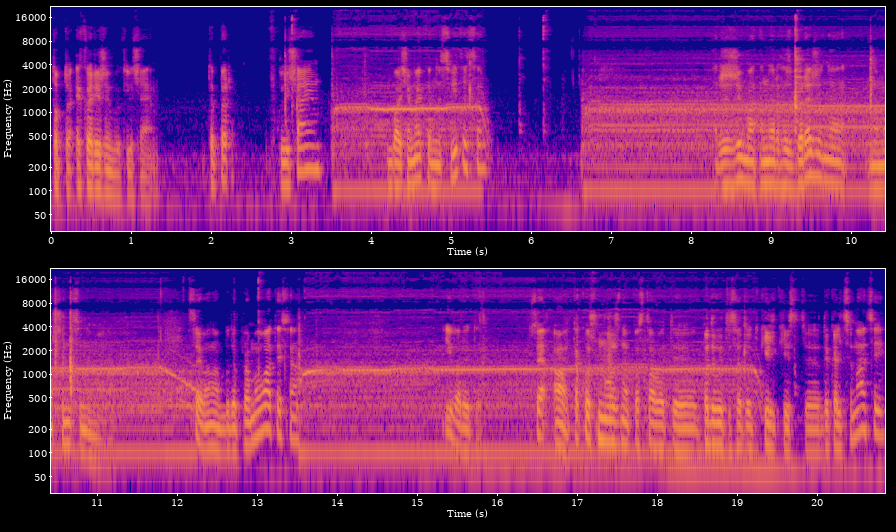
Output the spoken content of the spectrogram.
Тобто екорежим виключаємо. Тепер включаємо. Бачимо, еко не світиться. Режиму енергозбереження на машинці немає. Все, вона буде промиватися і варити. Все. А, також можна поставити, подивитися тут кількість е, декальцинацій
